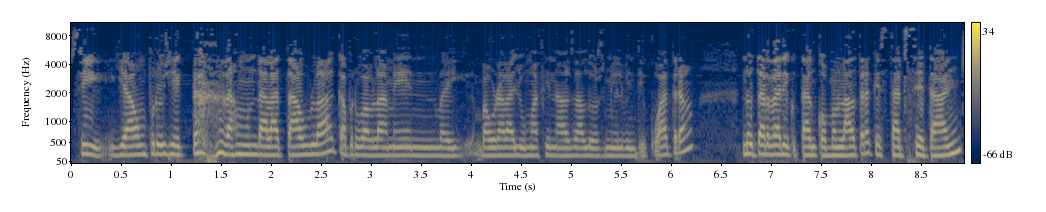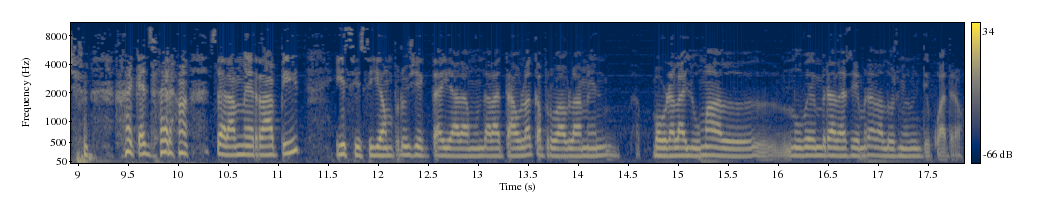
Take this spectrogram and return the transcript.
Sí, hi ha un projecte damunt de la taula que probablement veurà la llum a finals del 2024. No tardaré tant com l'altre, que he estat set anys. Aquest serà, serà més ràpid. I sí, sí, hi ha un projecte ja damunt de la taula que probablement veurà la llum al novembre-desembre del 2024.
